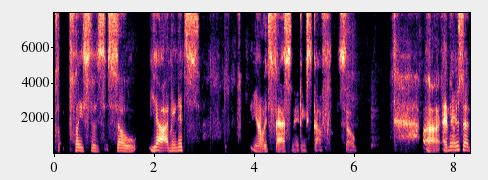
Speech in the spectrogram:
p- places. So yeah, I mean it's you know it's fascinating stuff. So uh, and there's a,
